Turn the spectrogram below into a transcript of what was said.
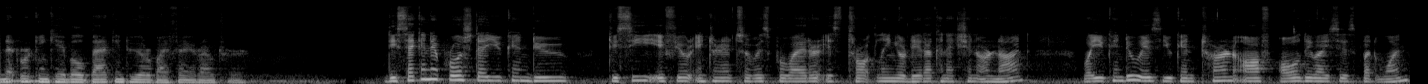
networking cable back into your Wi-Fi router. The second approach that you can do to see if your internet service provider is throttling your data connection or not, what you can do is you can turn off all devices but one.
